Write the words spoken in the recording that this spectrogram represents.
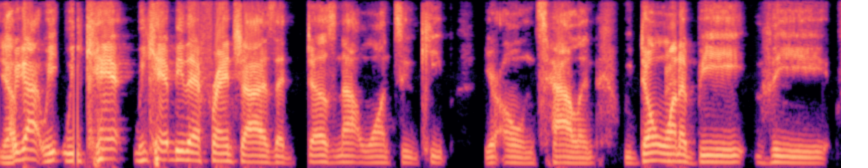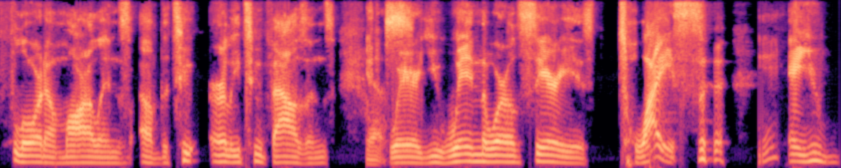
Yeah, we got we we can't we can't be that franchise that does not want to keep your own talent. We don't want to be the Florida Marlins of the two early 2000s yes. where you win the World Series twice mm-hmm. and you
